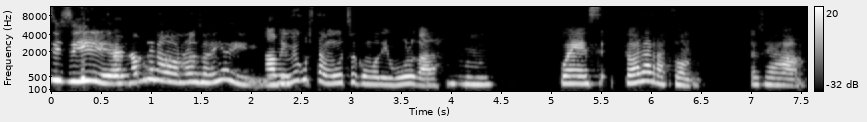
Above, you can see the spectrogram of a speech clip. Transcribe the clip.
sí, sí. El nombre no, no lo sabía. Y, A mí me gusta mucho cómo divulga. Pues toda la razón. O sea,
